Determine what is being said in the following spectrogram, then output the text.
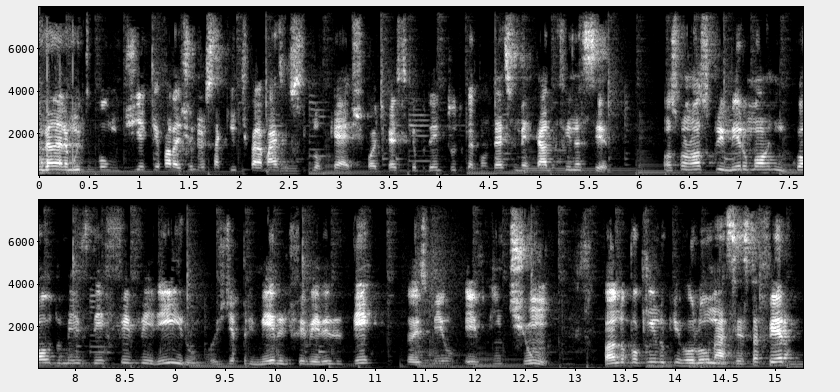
Salve galera, muito bom dia. Aqui fala Júnior Saquete para mais um Ciclocast, podcast que é por dentro de tudo que acontece no mercado financeiro. Vamos para o nosso primeiro Morning Call do mês de fevereiro, hoje dia 1 de fevereiro de 2021. Falando um pouquinho do que rolou na sexta-feira.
